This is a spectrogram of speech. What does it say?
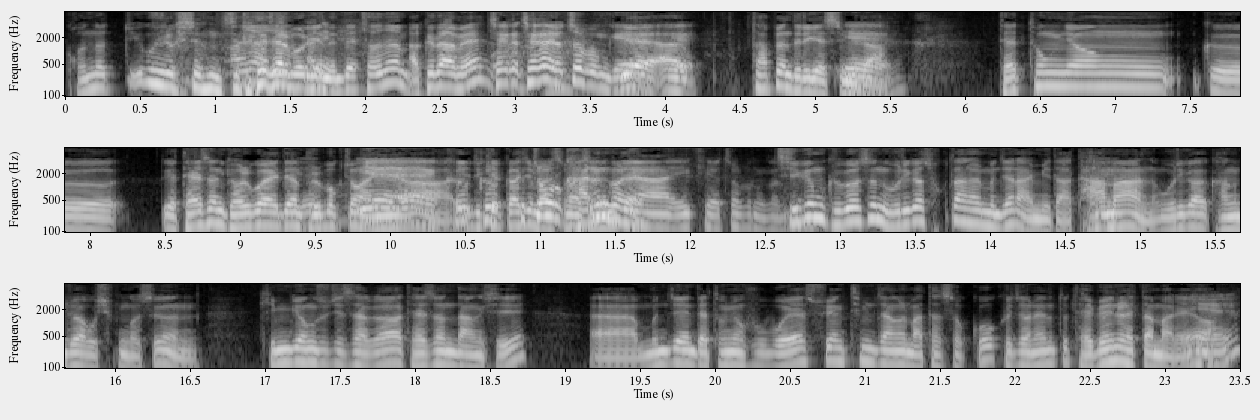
건너뛰고 읽으셨는지 아니, 잘 아니, 모르겠는데 아니, 저는 아, 그다음에 제가 제가 여쭤본 게 예, 아, 예. 답변 드리겠습니다. 예. 대통령 그 대선 결과에 대한 불복종 예, 아니냐 그, 이렇게까지 그, 그쪽으로 가는 말씀하시는데 거냐 이렇게 여쭤보는 건데. 지금 그것은 우리가 속단할 문제는 아닙니다. 다만 네. 우리가 강조하고 싶은 것은 김경수 지사가 대선 당시 아, 문재인 대통령 후보의 수행팀장을 맡았었고 그 전에는 또 대변인을 했단 말이에요.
